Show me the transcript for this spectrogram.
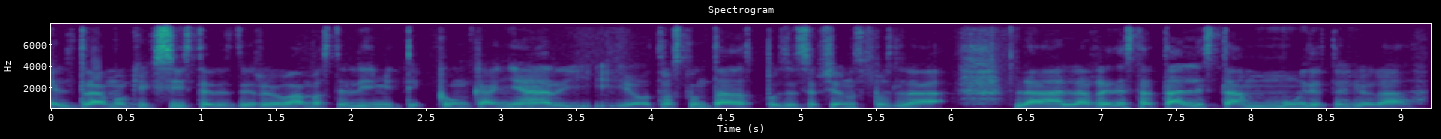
el tramo que existe desde Riobamba hasta el límite con Cañar y otras contadas pues excepciones, pues la, la, la red estatal está muy deteriorada,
